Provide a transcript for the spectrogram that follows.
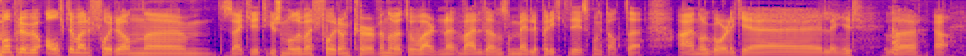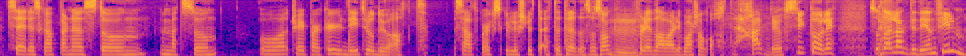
Man prøver jo alltid å være foran Hvis du er kritiker, så må du være foran curven og vet du, være, den, være den som melder på riktig tidspunkt at eh, nei, nå går det ikke lenger. Det, ja. ja. Serieskaperne Stone, Matt Stone og Trey Parker de trodde jo at South Park skulle slutte etter tredje sesong. Mm. Fordi da var de bare sånn åh, det her ble jo sykt dårlig. Så da lagde de en film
